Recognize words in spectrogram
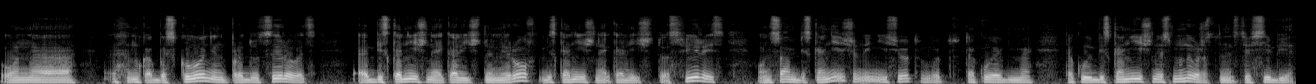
он ну, как бы склонен продуцировать бесконечное количество миров, бесконечное количество сфер, он сам бесконечен и несет вот такую, такую бесконечность множественности в себе.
